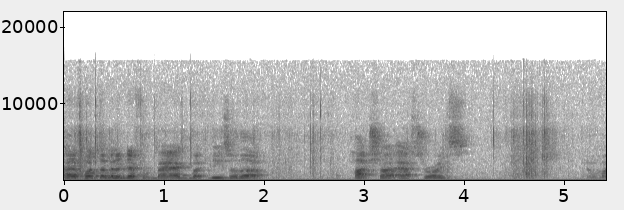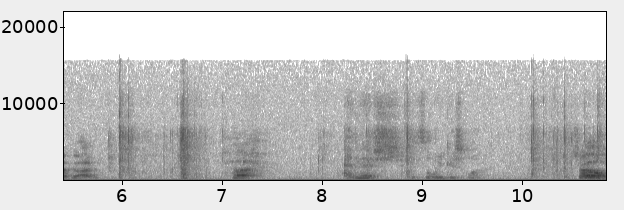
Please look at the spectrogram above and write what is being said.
I had to put them in a different bag, but these are the Hot Shot Asteroids. Oh my god. Huh. And this is the weakest one. So,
